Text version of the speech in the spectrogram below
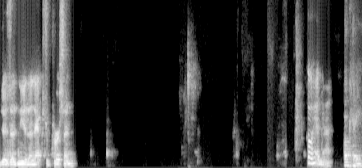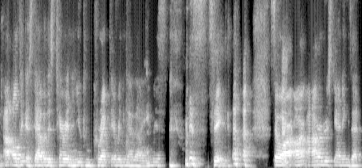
Does it need an extra person? Go ahead, Matt. Okay, I- I'll take a stab at this, Terry, and then you can correct everything that I miss mistake. so our, our, our understanding is that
